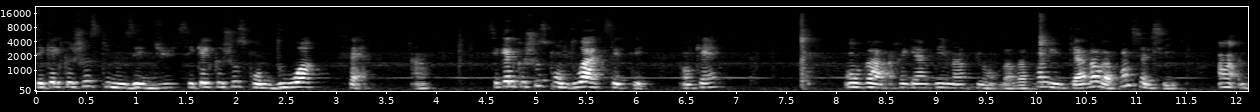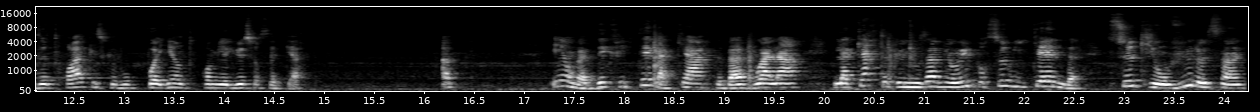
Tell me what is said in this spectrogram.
c'est quelque chose qui nous est dû, c'est quelque chose qu'on doit faire. Hein. C'est quelque chose qu'on doit accepter. Ok? On va regarder maintenant. on va prendre une carte. On va prendre celle-ci. 1, 2, 3. Qu'est-ce que vous voyez en tout premier lieu sur cette carte? Hop. Et on va décrypter la carte. Ben voilà, la carte que nous avions eue pour ce week-end. Ceux qui ont vu le 5.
